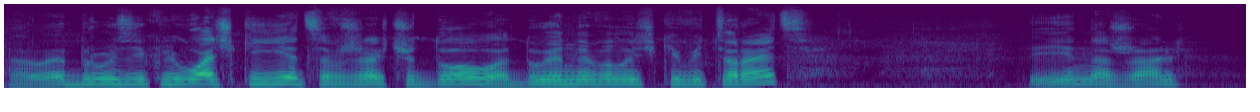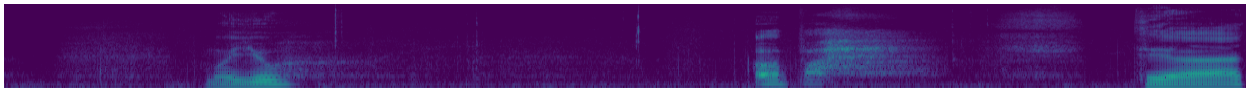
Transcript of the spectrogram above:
Але, друзі, клювачки є, це вже чудово. Дує невеличкий вітерець. І, на жаль, мою. Опа. Так.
